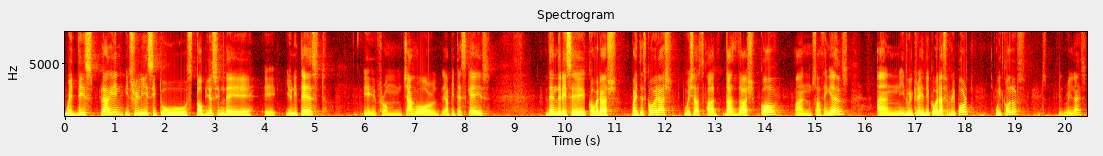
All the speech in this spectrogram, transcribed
with this plugin, it's really easy to stop using the uh, unit test uh, from Django or the API test case. Then there is a coverage, PyTest coverage. We just add dash dash cov and something else, and it will create the coverage report with colors. It's really nice.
